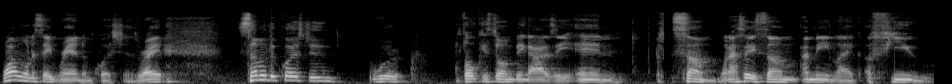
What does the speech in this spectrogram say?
well i want to say random questions right some of the questions were focused on Benghazi and some, when I say some, I mean like a few.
